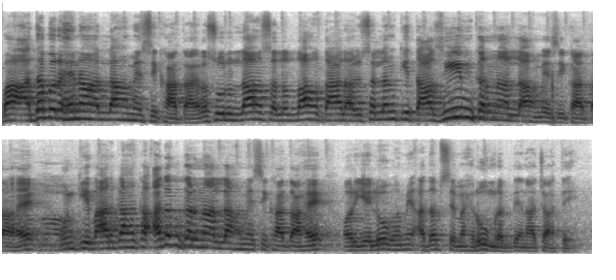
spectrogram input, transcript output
बादब रहना अल्लाह हमें सिखाता है। रसूलुल्लाह सल्लल्लाहु अलैहि वसल्लम की तज़ीम करना अल्लाह हमें सिखाता है। उनकी बारगाह का अदब करना अल्लाह हमें सिखाता है और ये लोग हमें अदब से महरूम रख देना चाहते। हैं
